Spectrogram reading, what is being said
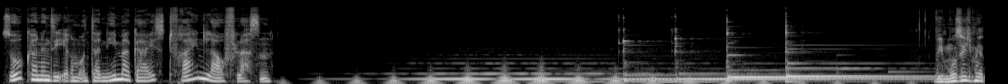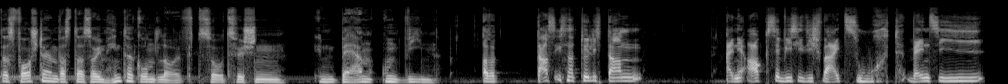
So können sie ihrem Unternehmergeist freien Lauf lassen. Wie muss ich mir das vorstellen, was da so im Hintergrund läuft, so zwischen in Bern und Wien? Also das ist natürlich dann eine Achse, wie sie die Schweiz sucht. Wenn sie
